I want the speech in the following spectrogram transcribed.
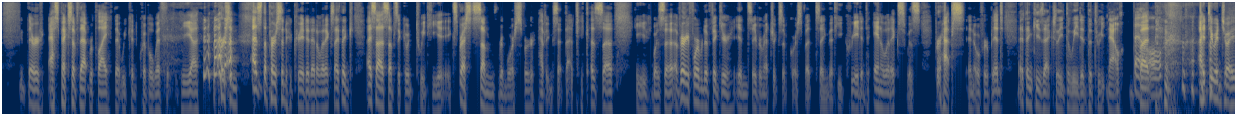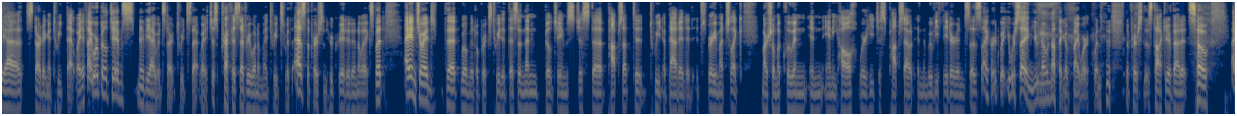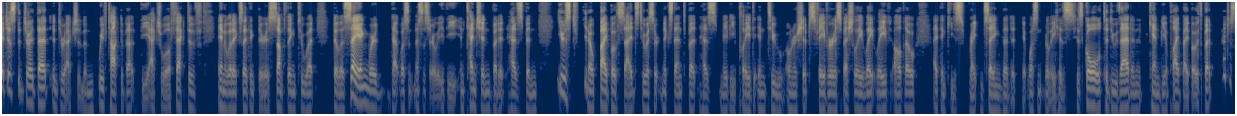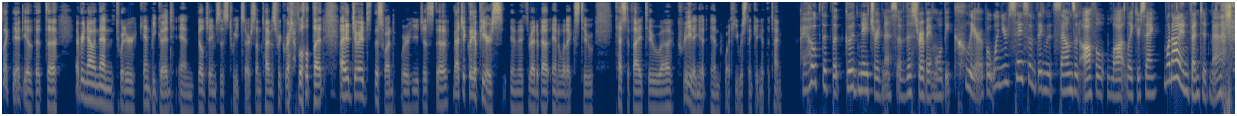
there are aspects of that reply that we could quibble with. The, uh, the person, as the person who created analytics, I think I saw a subsequent tweet. He expressed some remorse for having said that because uh, he was a, a very formative figure in sabermetrics, of course, but saying that he created analytics was perhaps an overbid. I think he's actually deleted the tweet now. Bill. But I do enjoy uh, starting a tweet that way. If I were Bill James, maybe I would start tweets that way. Just preface every one of my tweets with "as the person who created analytics." But I enjoyed that Will Middlebrooks tweeted this, and then Bill James just uh, pops up to tweet about it. it. It's very much like Marshall McLuhan in Annie Hall, where he just pops out in the movie theater and says, "I heard what you were saying. You know nothing of my work." When the person is talking about it, so I just enjoyed that interaction, and we've talked about the actual effect of analytics. I think there is something to what Bill is saying, where that wasn't necessarily the intention, but it has been used, you know, by both sides to a certain extent, but has maybe played into ownership's favor, especially lately. Although I think he's right in saying that it, it wasn't really his his goal to do that, and it can be applied by both. But I just like the idea that uh, every now and then Twitter can be good, and Bill James's tweets are sometimes regrettable. But I enjoyed this one where he just uh, magically appears in a thread about analytics to testify to uh, creating it and what he was thinking at the time. I hope that the good naturedness of this ribbing will be clear, but when you say something that sounds an awful lot like you're saying, when I invented math,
